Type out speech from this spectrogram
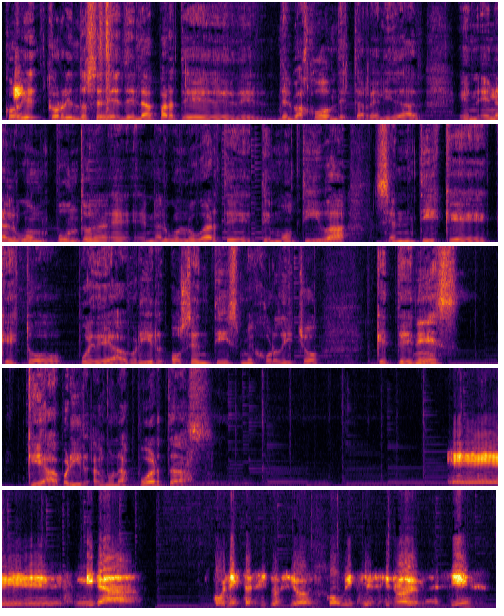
Corriéndose de, la parte del bajón, de esta realidad, ¿en, algún punto, en, algún lugar te, motiva? ¿Sentís que, esto puede abrir o sentís, mejor dicho, que tenés que abrir algunas puertas? Eh, mira, con esta situación COVID-19, ¿me decís?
